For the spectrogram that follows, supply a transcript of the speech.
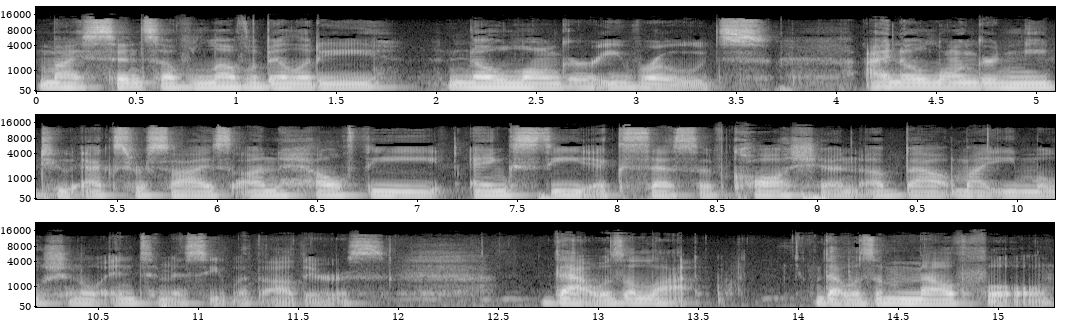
My sense of lovability no longer erodes. I no longer need to exercise unhealthy, angsty, excessive caution about my emotional intimacy with others. That was a lot. That was a mouthful.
